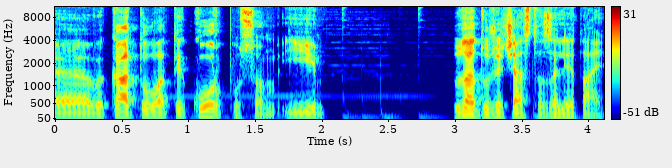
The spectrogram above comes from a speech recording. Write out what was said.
е, викатувати корпусом, і туди дуже часто залітає.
